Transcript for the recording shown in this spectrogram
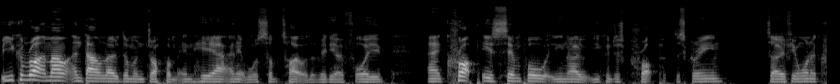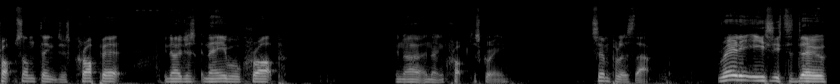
But you can write them out and download them and drop them in here, and it will subtitle the video for you. And crop is simple. You know, you can just crop the screen. So if you want to crop something, just crop it. You know, just enable crop. You know, and then crop the screen. Simple as that. Really easy to do.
